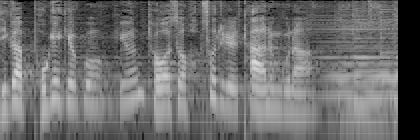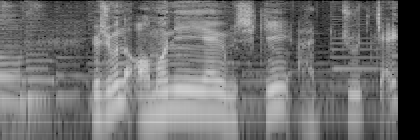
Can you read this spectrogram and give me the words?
네가 복에 겨고 겨워서 헛소리를 다 하는구나. 요즘은 어머니의 음식이 아주 짤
